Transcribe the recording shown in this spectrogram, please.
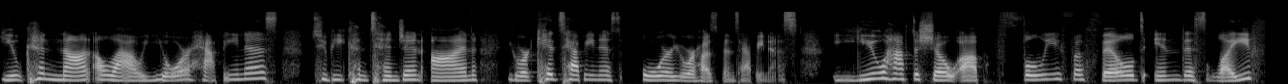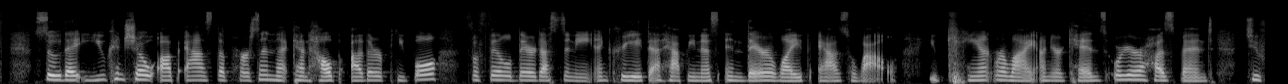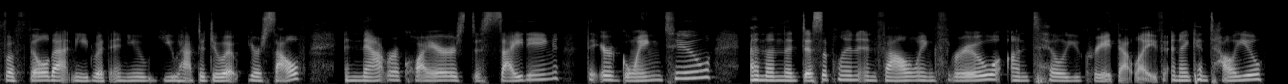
You cannot allow your happiness to be contingent on your kids' happiness or your husband's happiness. You have to show up fully fulfilled in this life so that you can show up as the person that can help other people fulfill their destiny and create that happiness in their life as well. You can't rely on your kids or your husband to fulfill that need within you. You have to do it yourself. And that requires deciding that you're going to, and then the discipline and following through until you create that life. And I can tell you,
